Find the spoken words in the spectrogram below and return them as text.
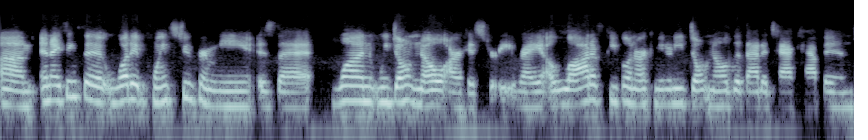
Um, and I think that what it points to for me is that one, we don't know our history, right? A lot of people in our community don't know that that attack happened,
